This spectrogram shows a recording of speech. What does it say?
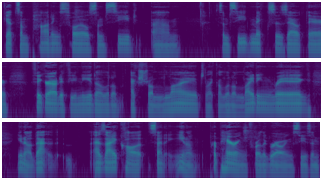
Get some potting soil, some seed um, some seed mixes out there. Figure out if you need a little extra light, like a little lighting rig. You know, that, as I call it, setting, you know, preparing for the growing season.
